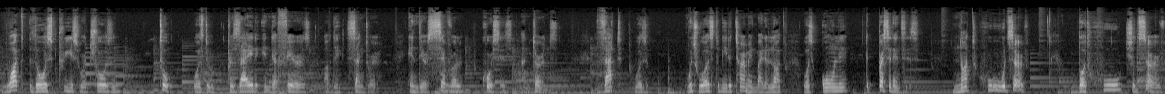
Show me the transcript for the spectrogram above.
what those priests were chosen to was to preside in the affairs of the sanctuary in their several courses and turns. That was which was to be determined by the lot, was only the precedences, not who would serve, but who should serve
